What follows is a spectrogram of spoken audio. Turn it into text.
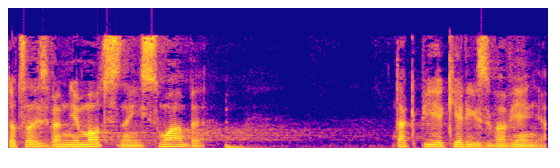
to, co jest we mnie mocne i słabe. Tak piję kielich zbawienia,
